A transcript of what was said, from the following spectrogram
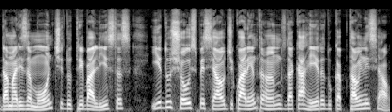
da Marisa Monte, do Tribalistas e do show especial de 40 anos da carreira do Capital Inicial.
